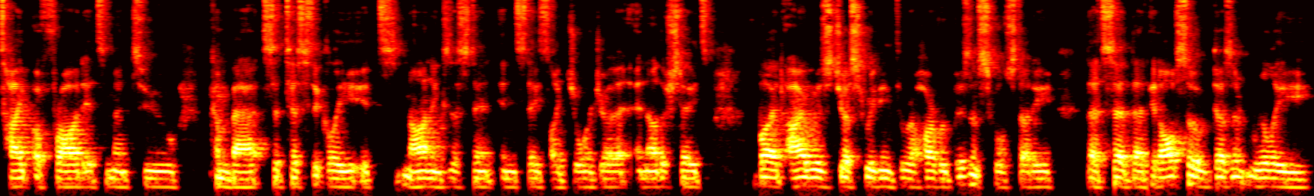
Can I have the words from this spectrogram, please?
type of fraud it's meant to combat, statistically, it's non existent in states like Georgia and other states. But I was just reading through a Harvard Business School study that said that it also doesn't really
